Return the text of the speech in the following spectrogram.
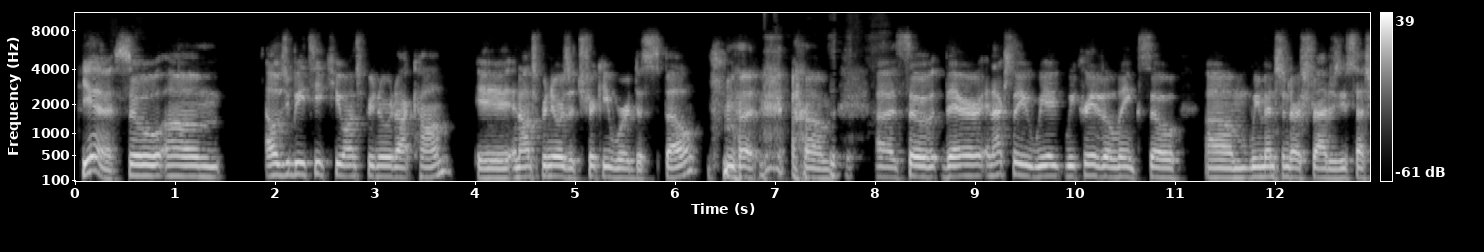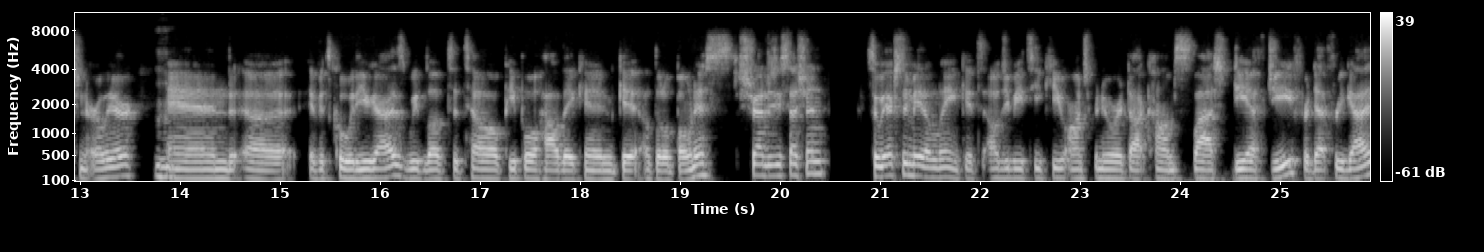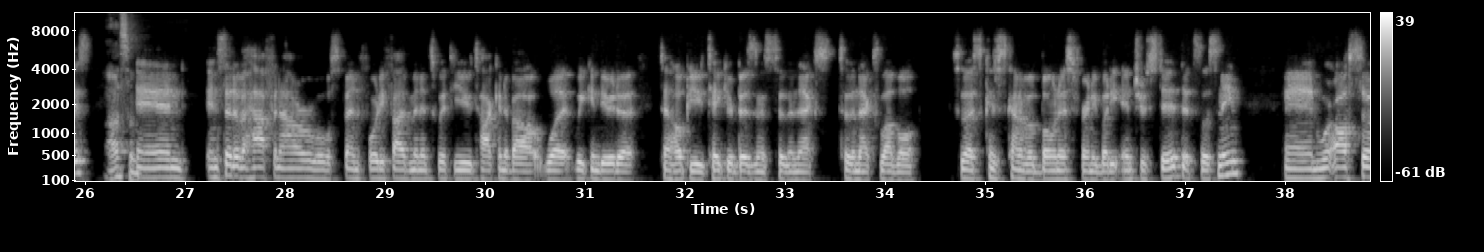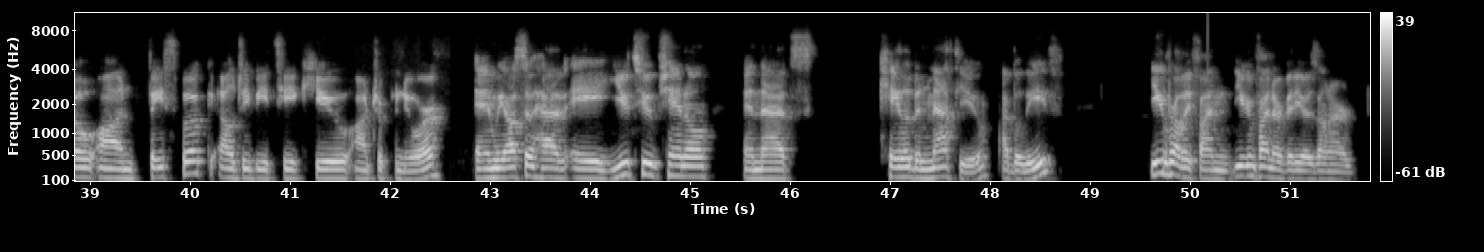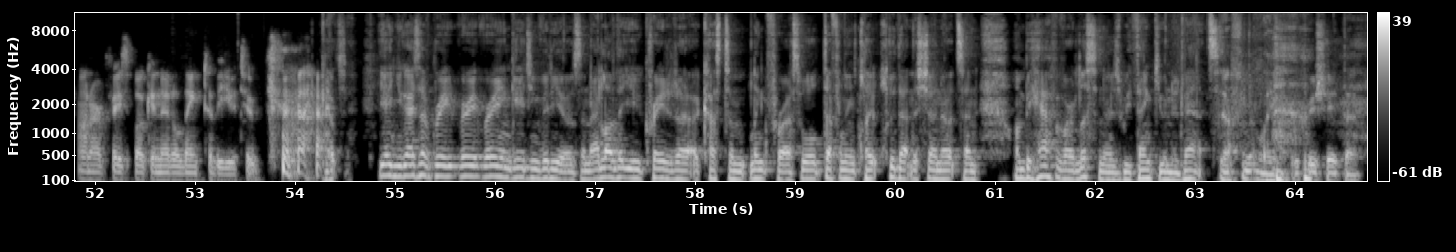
Yeah. So um, LGBTQentrepreneur.com. Eh, An entrepreneur is a tricky word to spell, but um, uh, so there. And actually, we we created a link. So um, we mentioned our strategy session earlier, Mhm. and uh, if it's cool with you guys, we'd love to tell people how they can get a little bonus strategy session. So we actually made a link. It's lgbtqentrepreneur.com slash DFG for debt free guys. awesome. And instead of a half an hour, we'll spend 45 minutes with you talking about what we can do to to help you take your business to the next to the next level. So that's just kind of a bonus for anybody interested that's listening. and we're also on facebook lgbtq entrepreneur And we also have a YouTube channel, and that's Caleb and Matthew, I believe. You can probably find you can find our videos on our on our Facebook, and it'll link to the YouTube. Gotcha. Yeah, and you guys have great, very, very engaging videos, and I love that you created a, a custom link for us. We'll definitely include include that in the show notes. And on behalf of our listeners, we thank you in advance. Definitely We appreciate that.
